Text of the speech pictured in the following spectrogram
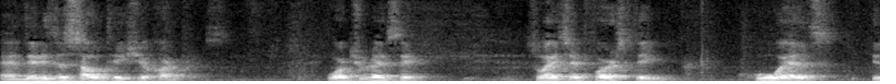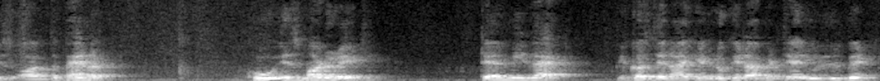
and there is a South Asia conference. What should I say? So I said, first thing, who else is on the panel? Who is moderating? Tell me that because then I can look it up and tell you a little bit.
